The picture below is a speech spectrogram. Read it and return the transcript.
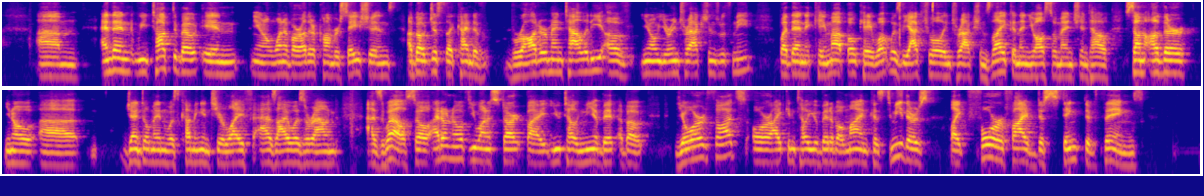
Um, and then we talked about in you know one of our other conversations about just the kind of broader mentality of you know your interactions with me but then it came up okay what was the actual interactions like and then you also mentioned how some other you know uh, gentleman was coming into your life as i was around as well so i don't know if you want to start by you telling me a bit about your thoughts or I can tell you a bit about mine because to me there's like four or five distinctive things,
